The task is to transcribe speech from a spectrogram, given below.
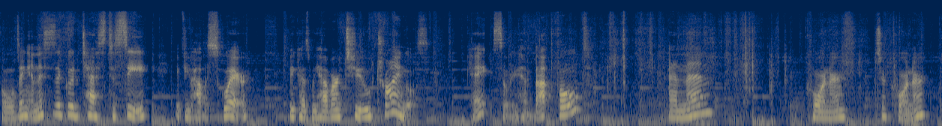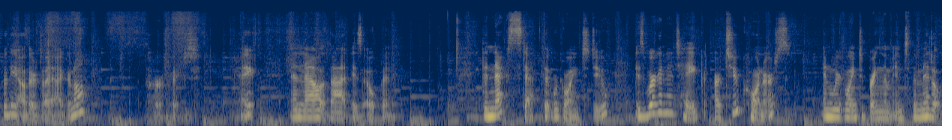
folding. And this is a good test to see if you have a square because we have our two triangles. Okay, so we have that fold and then corner to corner for the other diagonal. Perfect. Okay, and now that is open. The next step that we're going to do is we're going to take our two corners and we're going to bring them into the middle.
